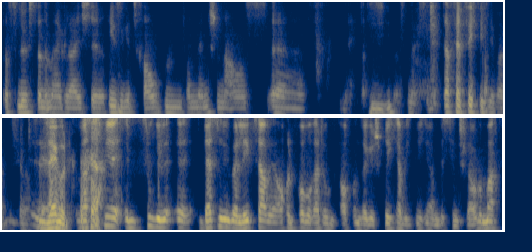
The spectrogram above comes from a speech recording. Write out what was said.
das löst dann immer gleich äh, riesige Trauben von Menschen aus, äh, nee, das, mhm. das möchte ich nicht. Da verzichte ich lieber ein bisschen auf Sehr gut. Was ich mir im Zuge äh, dessen überlegt habe, auch in Vorbereitung auf unser Gespräch, habe ich mich ja ein bisschen schlau gemacht.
